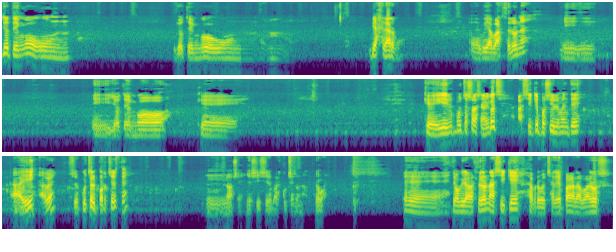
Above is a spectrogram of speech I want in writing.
yo tengo un. Yo tengo un, viaje largo. Eh, voy a Barcelona y, y yo tengo que que ir muchas horas en el coche. Así que posiblemente ahí, a ver, ¿se escucha el Porsche este? No sé, yo sí se va a escuchar o no, pero bueno. Eh, tengo que ir a Barcelona, así que aprovecharé para grabaros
